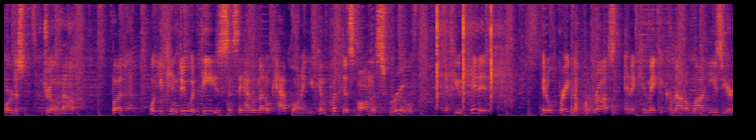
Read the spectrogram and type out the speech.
or just drill them out. But what you can do with these, since they have a metal cap on it, you can put this on the screw, and if you hit it, it'll break up the rust, and it can make it come out a lot easier.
